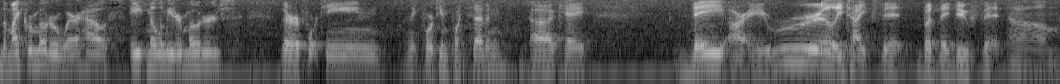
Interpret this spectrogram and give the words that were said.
the Micro Motor Warehouse 8 millimeter motors, they're 14, I think 14.7 uh, K. They are a really tight fit, but they do fit. Um,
